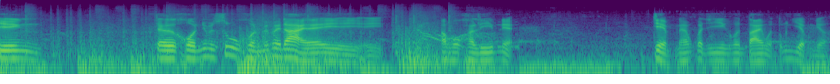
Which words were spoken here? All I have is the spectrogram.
ยิง เจอคนที่มันสู้คนไม่ค่อยได้นะไอ้ไอ้อโพคาลิปเนี่ย เจ็บนะครับกว่าจะยิงคนตายหมดต้องเหยียบเดียว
